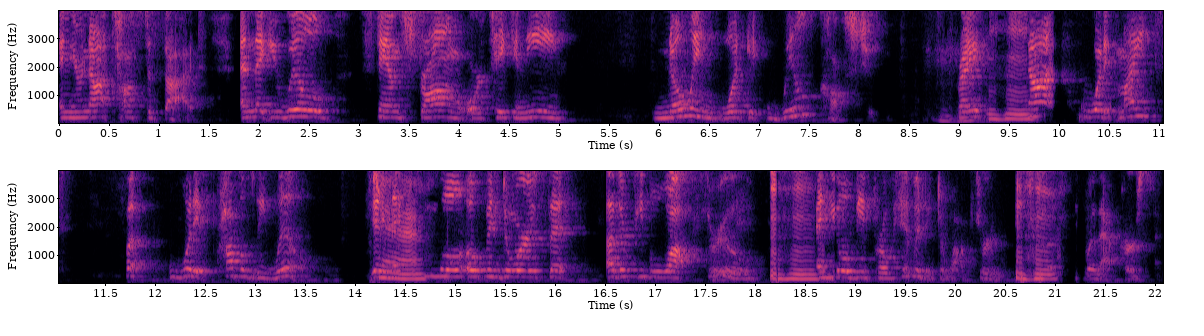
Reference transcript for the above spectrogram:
and you're not tossed aside and that you will stand strong or take a knee knowing what it will cost you Mhm. right Mhm. not what it might but what it probably will and Yeah. that you will open doors that other people walk through Mhm. and you'll be prohibited to walk through Mhm. because that person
